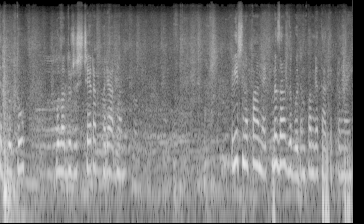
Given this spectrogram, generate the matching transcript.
теплоту, була дуже щира, порядна. Вічна пам'ять. Ми завжди будемо пам'ятати про неї.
